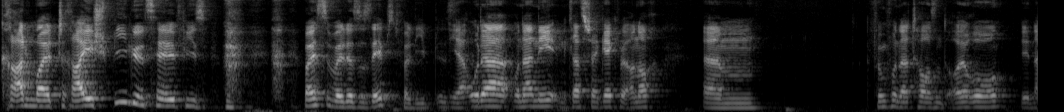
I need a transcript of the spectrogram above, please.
gerade mal drei Spiegel-Selfies. Weißt du, weil der so selbstverliebt ist. Ja, oder, oder nee, ein klassischer Gag wäre auch noch ähm, 500.000 Euro in,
